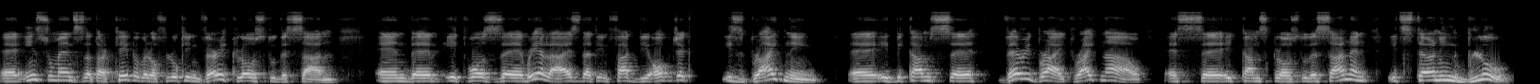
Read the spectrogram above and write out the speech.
instruments that are capable of looking very close to the sun. And it was realized that, in fact, the object is brightening uh, it becomes uh, very bright right now as uh, it comes close to the sun and it's turning blue.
